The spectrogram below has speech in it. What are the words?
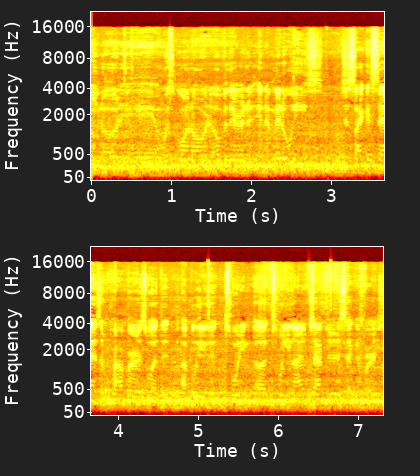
you know, and what's going on over there in the, in the, Middle East. Just like it says in Proverbs, what the, I believe the 20, uh, 29th chapter, the second verse,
